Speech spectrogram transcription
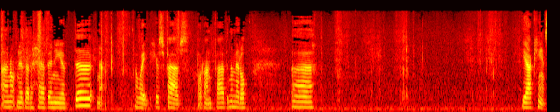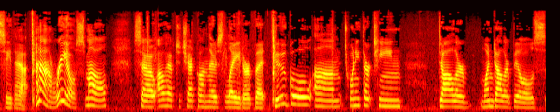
I don't know that I have any of the... No, Oh, wait, here's fives. Hold on, five in the middle. Uh, yeah, I can't see that. Real small. So I'll have to check on those later. But Google um, 2013 dollar, $1 bills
